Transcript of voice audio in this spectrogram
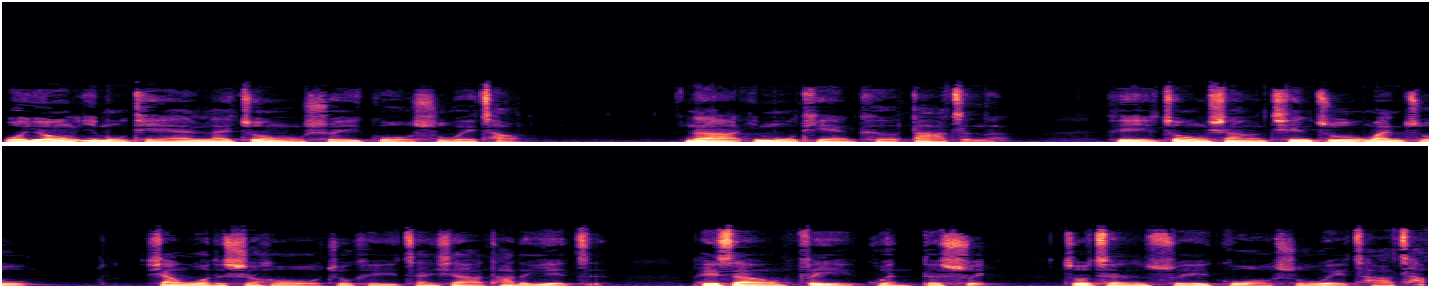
我用一亩田来种水果鼠尾草，那一亩田可大着呢，可以种上千株万株。想我的时候，就可以摘下它的叶子，配上沸滚的水，做成水果鼠尾茶草。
